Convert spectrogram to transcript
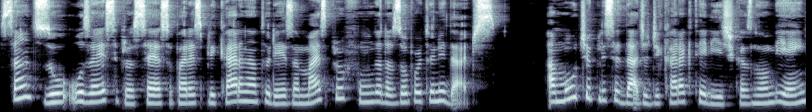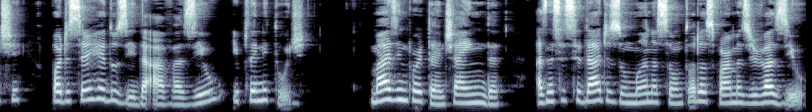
Sun Tzu usa esse processo para explicar a natureza mais profunda das oportunidades. A multiplicidade de características no ambiente pode ser reduzida a vazio e plenitude. Mais importante ainda, as necessidades humanas são todas formas de vazio,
